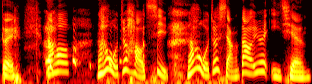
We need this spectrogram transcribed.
对，然后然后我就好气，然后我就想到，因为以前。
